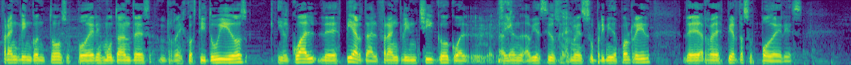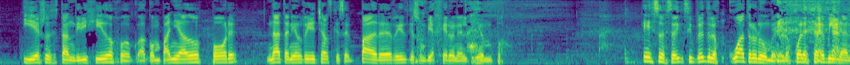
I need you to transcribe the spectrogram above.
Franklin con todos sus poderes mutantes reconstituidos, el cual le despierta al Franklin chico, cual Sí. habían- había sido suprim- suprimidos por Reed, le redespierta sus poderes. Y ellos están dirigidos o acompañados por Nathaniel Richards, que es el padre de Reed, que es un viajero en el tiempo. Eso es simplemente los cuatro números, los cuales terminan.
